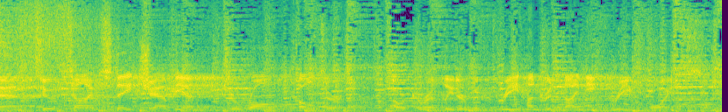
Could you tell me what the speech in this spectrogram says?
And two-time state champion Jerome Coulter, our current leader with 393 points.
